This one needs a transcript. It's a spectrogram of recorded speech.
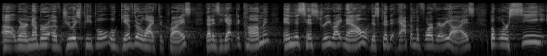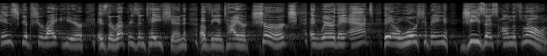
uh, where a number of Jewish people will give their life to Christ. That is yet to come in this history right now. This could happen before our very eyes. But what we're seeing in Scripture right here is the representation of the entire church. And where are they at? They are worshiping Jesus on the throne.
